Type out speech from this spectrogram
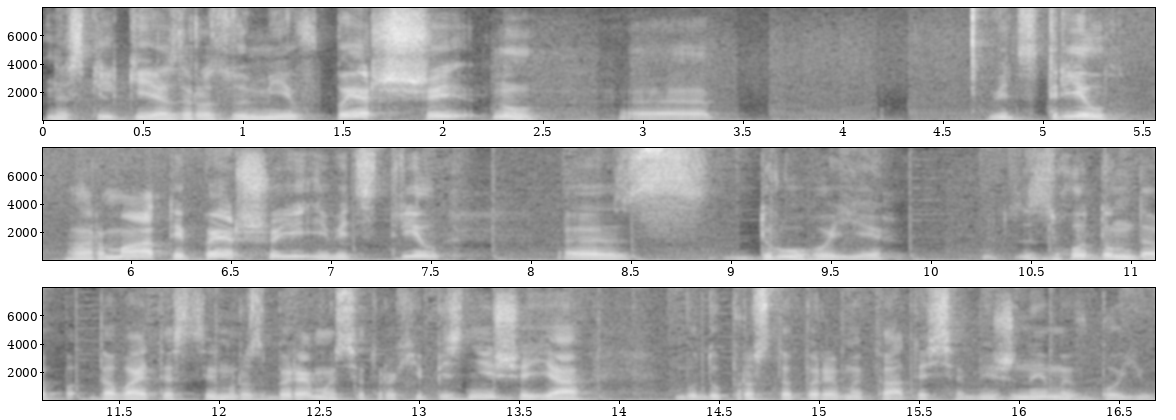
наскільки я зрозумів, перший, ну, е, відстріл гармати першої і відстріл е, з другої. Згодом давайте з цим розберемося трохи пізніше. Я буду просто перемикатися між ними в бою.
